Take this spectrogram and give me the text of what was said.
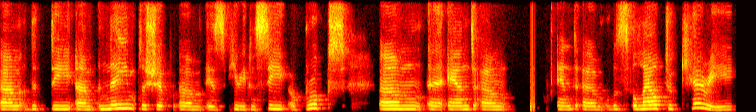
Um, the, the um, name of the ship um, is here you can see uh, Brookes um, uh, and um, and was allowed to carry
